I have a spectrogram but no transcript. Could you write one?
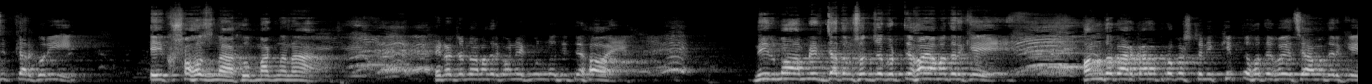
চিৎকার করি, এই সহজ না, খুব মাগনা না। এটার জন্য আমাদেরকে অনেক মূল্য দিতে হয়। নির্মম নির্যাতন সহ্য করতে হয় আমাদেরকে। অন্ধকার কারা প্রকোষ্ঠে নিক্ষিপ্ত হতে হয়েছে আমাদেরকে।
